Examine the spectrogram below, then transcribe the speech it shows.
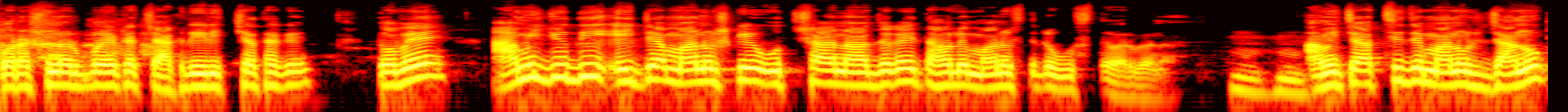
পড়াশোনার পরে একটা চাকরির ইচ্ছা থাকে। তবে আমি যদি এইটা মানুষকে উৎসাহ না জাগাই তাহলে মানুষ এটা বুঝতে পারবে না। আমি চাচ্ছি যে মানুষ জানুক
